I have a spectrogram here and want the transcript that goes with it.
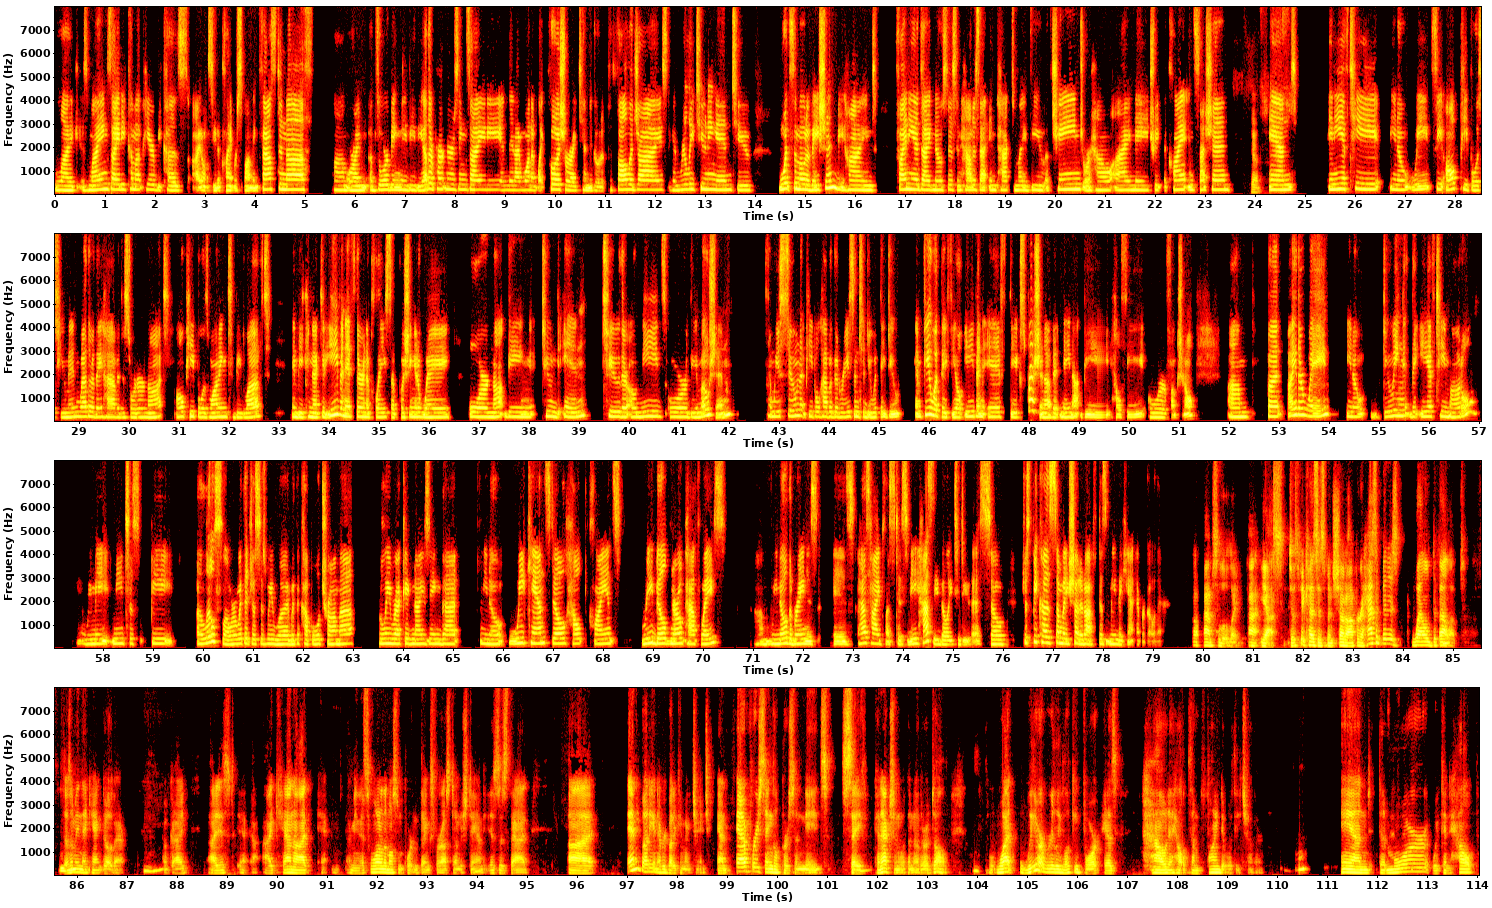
like, is my anxiety come up here because I don't see the client responding fast enough? um, or I'm absorbing maybe the other partner's anxiety, and then I want to like push, or I tend to go to pathologize. Again, really tuning in to what's the motivation behind finding a diagnosis and how does that impact my view of change or how I may treat the client in session. Yes. And in EFT, you know, we see all people as human, whether they have a disorder or not. All people as wanting to be loved and be connected, even if they're in a place of pushing it away or not being tuned in to their own needs or the emotion. And we assume that people have a good reason to do what they do and feel what they feel, even if the expression of it may not be healthy or functional. Um, but either way, you know, doing the EFT model, we may need to be a little slower with it, just as we would with a couple of trauma really recognizing that you know we can still help clients rebuild neural pathways. Um, we know the brain is is has high plasticity has the ability to do this. So just because somebody shut it off doesn't mean they can't ever go there oh absolutely uh, yes just because it's been shut off or it hasn't been as well developed mm-hmm. doesn't mean they can't go there mm-hmm. okay i just i cannot I mean, it's one of the most important things for us to understand is, is that uh, anybody and everybody can make change. And every single person needs safe connection with another adult. What we are really looking for is how to help them find it with each other. And the more we can help,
